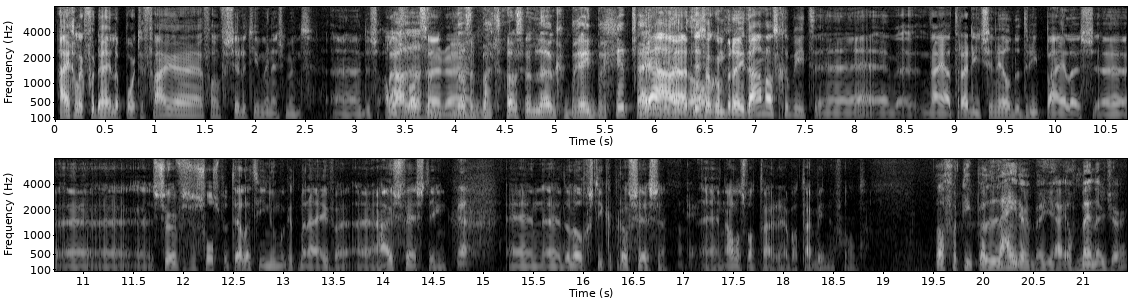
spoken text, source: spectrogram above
Eigenlijk voor de hele portefeuille van facility management. Eh, dus alles Nou, dat, wat is een, er, eh, dat, is een, dat is een leuk breed begrip. zei Ja, het is ook een breed aandachtsgebied. Eh, hè. nou ja, traditioneel de drie pijlers, eh, eh, eh, services, hospitality noem ik het maar even, eh, huisvesting Ja. en eh, de logistieke processen. En alles wat daar, wat daar binnen valt. Wat voor type leider ben jij of manager?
